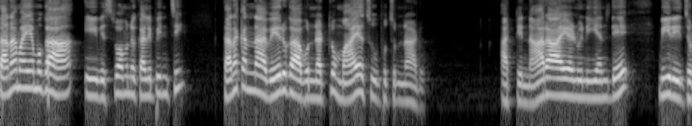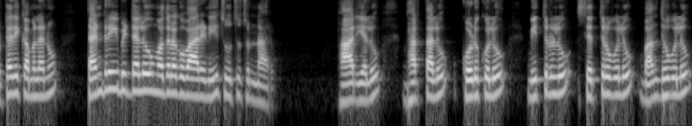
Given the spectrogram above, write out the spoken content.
తనమయముగా ఈ విశ్వమును కల్పించి తనకన్నా వేరుగా ఉన్నట్లు మాయ చూపుచున్నాడు. అట్టి నారాయణుని ఎందే మీరీ చుట్టరికములను తండ్రి బిడ్డలు మొదలగు వారిని చూచుచున్నారు. భార్యలు భర్తలు కొడుకులు మిత్రులు శత్రువులు బంధువులు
